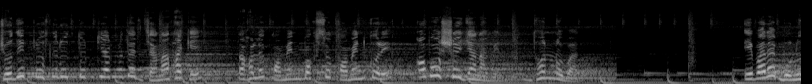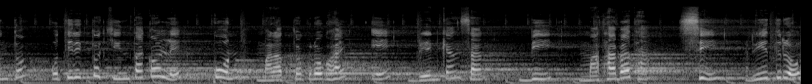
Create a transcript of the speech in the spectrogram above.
যদি প্রশ্নের উত্তরটি আপনাদের জানা থাকে, তাহলে কমেন্ট বক্সে কমেন্ট করে অবশ্যই জানাবেন। ধন্যবাদ। এবারে বলুন তো, অতিরিক্ত চিন্তা করলে কোন মারাত্মক রোগ হয়? এ, ব্রেন ক্যান্সার, বি, মাথা ব্যথা, সি, হৃদরোগ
